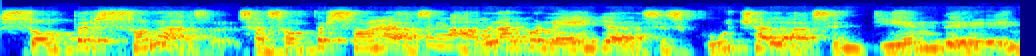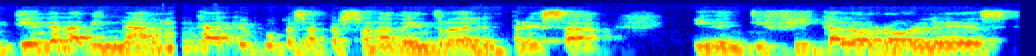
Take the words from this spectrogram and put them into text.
son, personas, o sea, son personas, habla con ellas, escúchalas, entiende, entiende la dinámica que ocupa esa persona dentro de la empresa, identifica los roles,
